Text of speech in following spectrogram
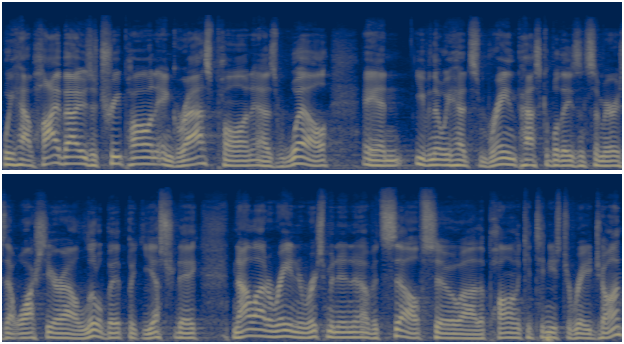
We have high values of tree pollen and grass pollen as well. And even though we had some rain the past couple days in some areas that washed the air out a little bit, but yesterday, not a lot of rain in Richmond in and of itself. So uh, the pollen continues to rage on.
